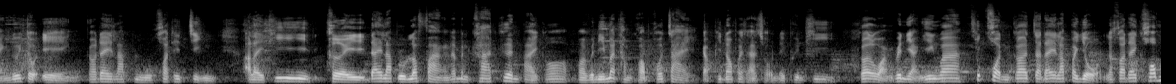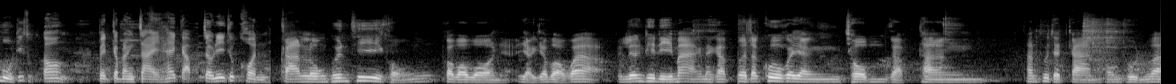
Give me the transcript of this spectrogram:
งด้วยตัวเอง ก็ได้รับรู้ข้อเท็จจริง อะไรที่เคยได้รับรู้รับฟังแล้วมันคลาดเคลื่อนไปก็มาวันนี้มาทำความเข้าใจกับพี่น้องประชาชนในพื้นที่ ก็หวังเป็นอย่างยิ่งว่าทุกคนก็จะได้รับประโยชน์แล้วก็ได้ข้อมูลที่ถูกต้อง เป็นกำลังใจให้กับเจ้าหนี้ทุกคน การลงพื้นที่ของกบวเนี่ยอยากจะบอกว่าเป็นเรื่องที่ดีมากนะครับ เมื่อสักครู่ก็ยังชมกับทางท่านผู้จัดการกองทุนว่า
